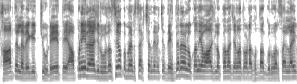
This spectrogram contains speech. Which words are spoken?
ਥਾਰ ਤੇ ਲਵੇਗੀ ਝੂਟੇ ਤੇ ਆਪਣੀ ਰਾਏ ਜ਼ਰੂਰ ਦੱਸਿਓ, ਕਮੈਂਟ ਸੈਕਸ਼ਨ ਦੇ ਵਿੱਚ ਦੇਖਦੇ ਰਹੋ ਲੋਕਾਂ ਦੀ ਆਵਾਜ਼, ਲੋਕਾਂ ਦਾ ਚੈਨਲ ਤੁਹਾਡਾ ਖੁਦ ਦਾ ਗੁਰੂ ਅਰਸਾਈ ਲਾਈਵ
